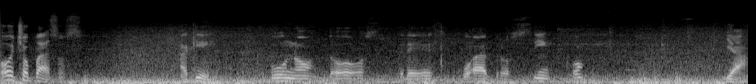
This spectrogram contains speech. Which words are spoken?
8 pasos. Aquí. 1, 2, 3, 4, 5. Ya.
